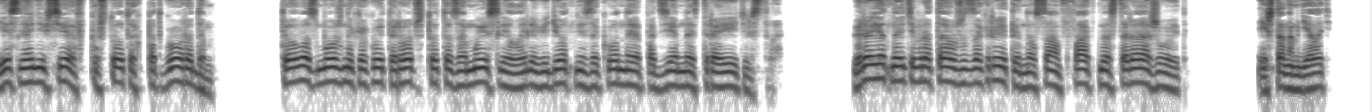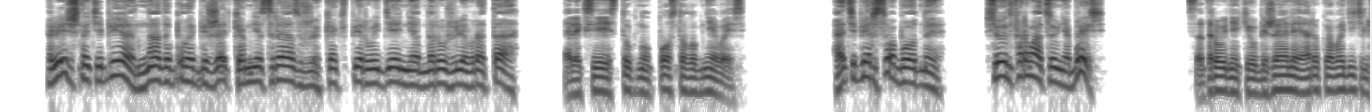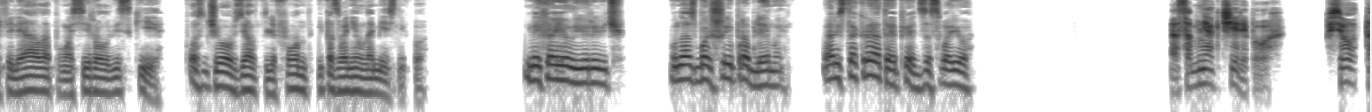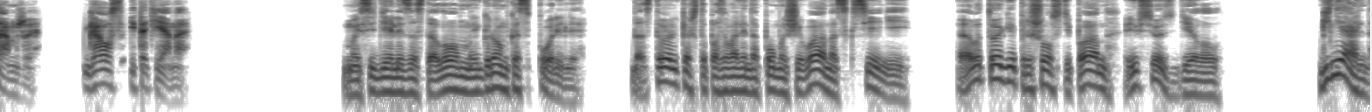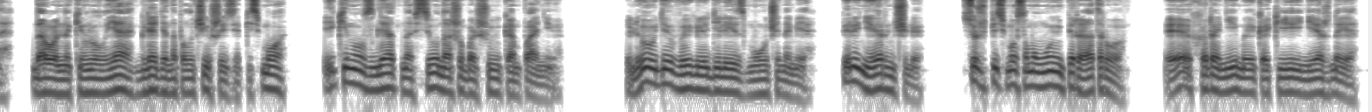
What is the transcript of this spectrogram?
Если они все в пустотах под городом, то, возможно, какой-то род что-то замыслил или ведет незаконное подземное строительство. Вероятно, эти врата уже закрыты, но сам факт настораживает. И что нам делать? Лично тебе надо было бежать ко мне сразу же, как в первый день не обнаружили врата. Алексей стукнул по столу, гневаясь. А теперь свободны. Всю информацию мне брысь!» Сотрудники убежали, а руководитель филиала помассировал виски, после чего взял телефон и позвонил наместнику. «Михаил Юрьевич, у нас большие проблемы. Аристократы опять за свое». Особняк Череповых. Все там же. Гаус и Татьяна. Мы сидели за столом и громко спорили. Да столько, что позвали на помощь Ивана с Ксенией, а в итоге пришел Степан и все сделал. «Гениально!» — довольно кивнул я, глядя на получившееся письмо, и кинул взгляд на всю нашу большую компанию. Люди выглядели измученными, перенервничали. Все же письмо самому императору. Эх, ранимые какие нежные.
